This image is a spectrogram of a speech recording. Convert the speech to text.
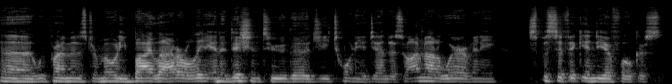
uh, with Prime Minister Modi bilaterally, in addition to the G20 agenda. So I'm not aware of any specific India-focused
